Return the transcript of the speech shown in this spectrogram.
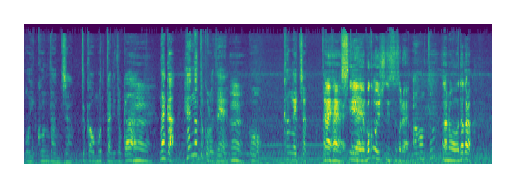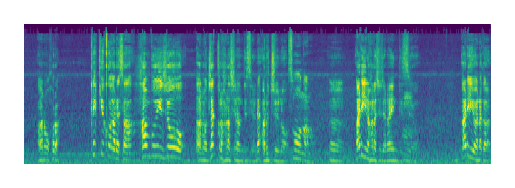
追い込んだんじゃんとか思ったりとか、うん。なんか変なところでうん。こう考えちゃったはいはいりとかして、いやいや僕も一緒ですよそれ。あ本当？あのだからあのほら結局あれさ半分以上あのジャックの話なんですよねアル中の。そうなのうん。アリーの話じゃないんですよ、アリーはなんか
